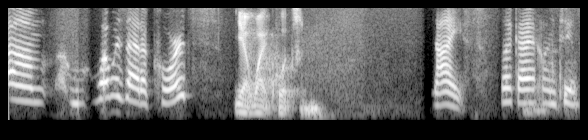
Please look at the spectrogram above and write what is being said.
a um what was that a quartz yeah, white quartz. nice look i have Yeah. one too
